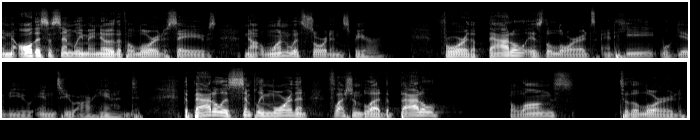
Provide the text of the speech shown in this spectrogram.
and all this assembly may know that the Lord saves, not one with sword and spear. For the battle is the Lord's, and he will give you into our hand. The battle is simply more than flesh and blood. The battle belongs to the Lord.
